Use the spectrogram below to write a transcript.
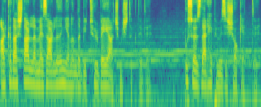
arkadaşlarla mezarlığın yanında bir türbeyi açmıştık dedi. Bu sözler hepimizi şok etti.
